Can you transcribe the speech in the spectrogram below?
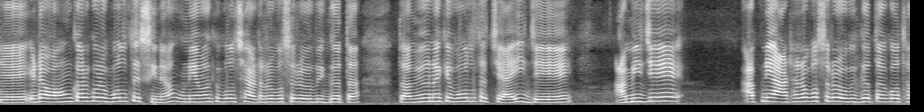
যে, এটা অহংকার করে বলতেছি না, উনি আমাকে বলছে আঠারো বছরের অভিজ্ঞতা। তো আমি ওনাকে বলতে চাই যে, আমি যে আপনি আঠারো বছরের অভিজ্ঞতার কথা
